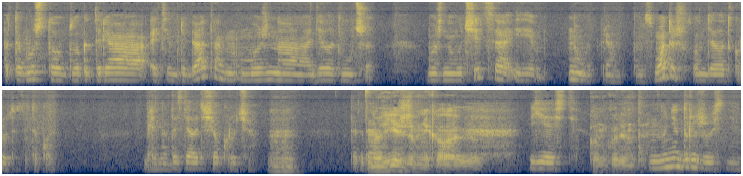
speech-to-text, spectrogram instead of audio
потому что благодаря этим ребятам можно делать лучше. Можно учиться и, ну вот прям там смотришь, он делает круто, ты такой, блин, надо сделать еще круче. Угу. Тогда... Но есть же в Николаеве есть. Конкуренты. Ну, не дружу с ними.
